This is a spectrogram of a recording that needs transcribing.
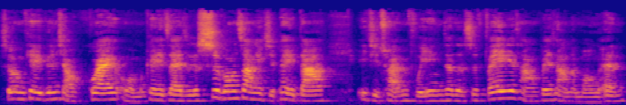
所以我们可以跟小乖，我们可以在这个事工上一起配搭，一起传福音，真的是非常非常的蒙恩。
